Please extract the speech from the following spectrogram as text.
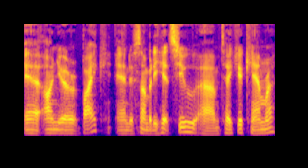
uh, on your bike. And if somebody hits you, um, take your camera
